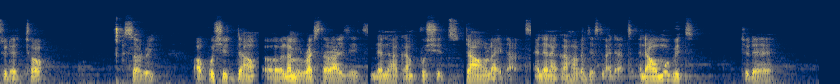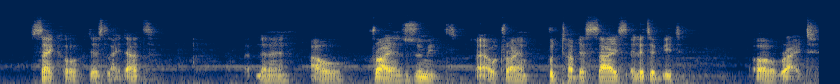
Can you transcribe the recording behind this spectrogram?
to the top. Sorry I'll push it down. Uh, let me rasterize it. Then I can push it down like that. And then I can have it just like that. And I'll move it to the cycle just like that. Then I'll try and zoom it. I'll try and put up the size a little bit. All right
